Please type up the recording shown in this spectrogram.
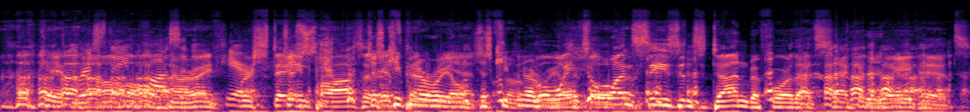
Okay. We're staying positive right. here. We're staying just, positive. Just keeping it real. Just keeping it real. We'll wait till one season's done before that second wave hits.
